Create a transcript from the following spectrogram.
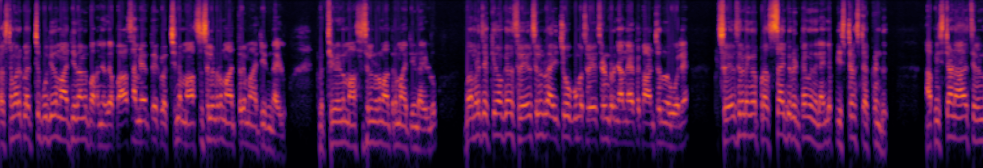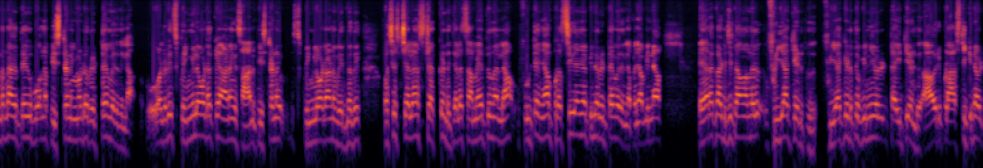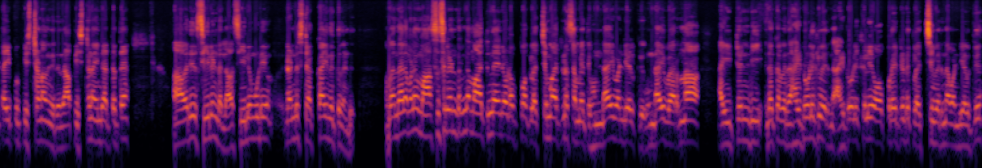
കസ്റ്റമർ ക്ലച്ച് പുതിയത് മാറ്റിയതാണ് പറഞ്ഞത്. അപ്പോൾ ആ സമയത്ത് ക്ലച്ചിന്റെ മാസ്റ്റർ സിലിണ്ടർ മാത്രമേ മാറ്റിയിട്ടുണ്ടായുള്ളൂ. ക്ലച്ചിൽ നിന്ന് മാസ്റ്റർ സിലിണ്ടർ മാത്രമേ മാറ്റിയിട്ടുണ്ടായുള്ളൂ. അപ്പോൾ നമ്മൾ ചെക്ക് നോക്കിയാൽ സ്ലേവ് സിലിണ്ടർ അയച്ചു നോക്കുമ്പോൾ സ്ലേവ് സിലിണ്ടർ ഞാൻ നേരത്തെ കാണിച്ചതുപോലെ സ്ലേവ് സിലിണ്ടർ ഇങ്ങനെ പ്രസ് ആയിട്ട് റിട്ടേൺ വരുന്നില്ല. അതിന്റെ പിസ്റ്റൺ സ്റ്റക്ക് ഉണ്ട്. ആ പിസ്റ്റൺ ആ സിലിണ്ടറിന്റെ അകത്തേക്ക് പോകുന്ന പിസ്റ്റൺ ഇങ്ങോട്ട് റിട്ടേൺ വരുന്നില്ല. ഓൾറെഡി സ്പ്രിംഗ് ലോഡൊക്കെ ആണെങ്കിൽ സാധനം പിസ്റ്റൺ സ്പ്രിംഗ് ലോഡാണ് വരുന്നത്. പക്ഷെ ചില സ്റ്റക്ക് ഉണ്ട്. ചില സമയത്ത് നിന്നല്ല ഫുൾ ടൈം ഞാൻ പ്രസ് ചെയ്ത് കഴിഞ്ഞാൽ പിന്നെ റിട്ടേൺ വരുന്നില്ല. അപ്പൊ ഞാൻ പിന്നെ എയറൊക്കെ അടിച്ചിട്ടാണ് ഫ്രീ ആക്കി എടുത്തത്. ഫ്രീ ആക്കി എടുത്ത് പിന്നെ ഒരു ടൈറ്റ് ഉണ്ട്. ആ ഒരു പ്ലാസ്റ്റിക്കിന്റെ ടൈപ്പ് പിസ്റ്റൺ ആണ് വരുന്നത്. ആ പിസ്റ്റൺ അതിന്റെ അറ്റത്തെ ആ ഒരു സീൽ ഉണ്ടല്ലോ. ആ സീലും കൂടി രണ്ട് സ്റ്റക്കായി നിൽക്കുന്നുണ്ട്. അപ്പൊ എന്തായാലും നമ്മൾ മാസ്റ്റർ സിലിണ്ടറിന്റെ മാറ്റുന്നതിനോടൊപ്പം ക്ലച്ച് മാറ്റുന്ന സമയത്ത് ഉണ്ടായി വണ്ടികൾക്ക് ഉണ്ടായി വെർണ ഐ ട്വന്റി ഇതൊക്കെ വരുന്ന ഹൈഡ്രോളിക് വരുന്ന. ഹൈഡ്രോളിക്കലി ഓപ്പറേറ്റഡ് ക്ലച്ച് വരുന്ന വണ്ടികൾക്ക്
